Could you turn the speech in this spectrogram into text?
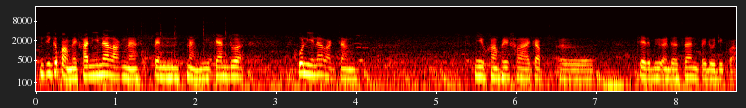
จริงๆกระเป๋าแมคคาร์นี่น่ารักนะ เป็นหนังวีแกนด้วย คู่นี้น่ารักจัง มีความคล้ายๆกับเออ JW Anderson ไปดูดีกว่า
